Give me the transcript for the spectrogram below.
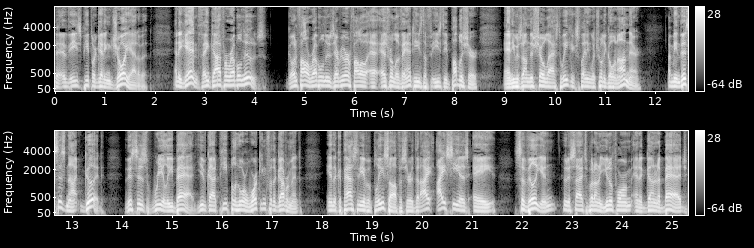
These people are getting joy out of it. And again, thank God for Rebel News. Go and follow Rebel News everywhere. Follow uh, Ezra Levant. He's the he's the publisher, and he was on this show last week explaining what's really going on there. I mean, this is not good. This is really bad. You've got people who are working for the government in the capacity of a police officer that I, I see as a civilian who decides to put on a uniform and a gun and a badge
